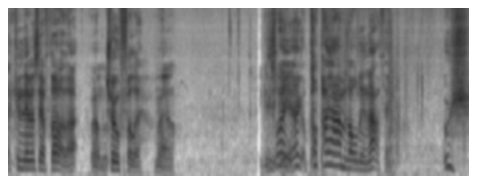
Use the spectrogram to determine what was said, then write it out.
I can never say I've thought of that. Well, Truthfully. well. It's it- like, yeah. Popeye arms holding that thing. Oosh.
